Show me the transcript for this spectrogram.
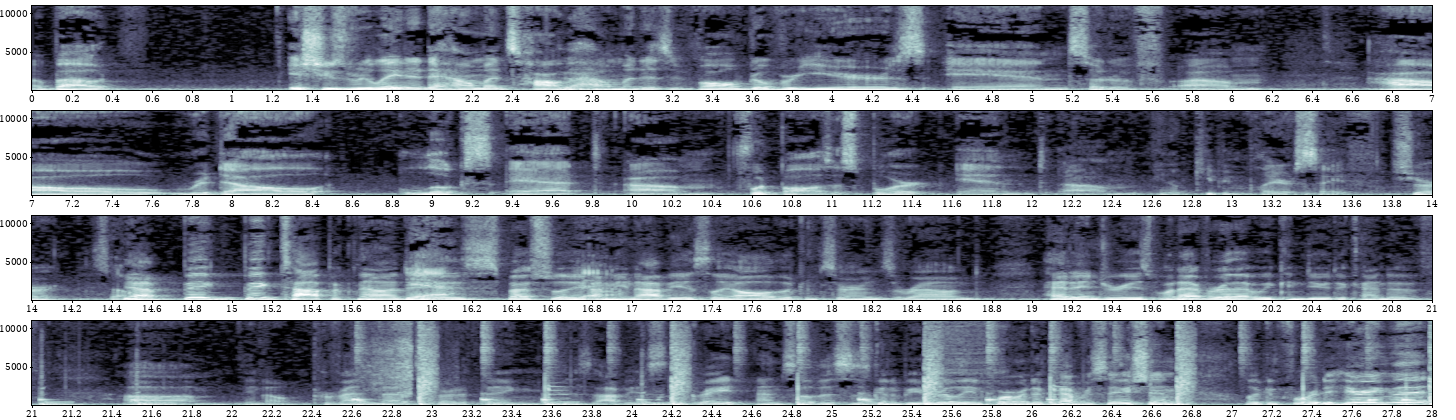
about issues related to helmets, how the helmet has evolved over years, and sort of um, how Riddell looks at um, football as a sport and um, you know keeping players safe. Sure. So- Yeah, big big topic nowadays, Yeah. especially. I mean, obviously, all of the concerns around head injuries, whatever that we can do to kind of, um, you know, prevent that sort of thing is obviously great. And so this is going to be a really informative conversation. Looking forward to hearing it,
